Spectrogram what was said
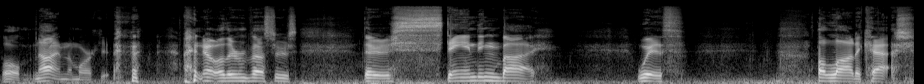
Well, not in the market. I know other investors that are standing by with a lot of cash.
